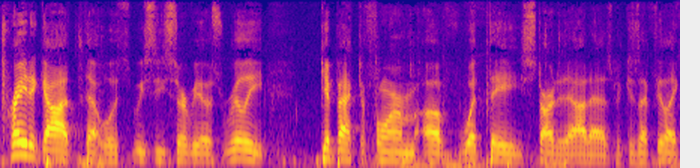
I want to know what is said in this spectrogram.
pray to God that we'll, we see Survios really get back to form of what they started out as because I feel like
